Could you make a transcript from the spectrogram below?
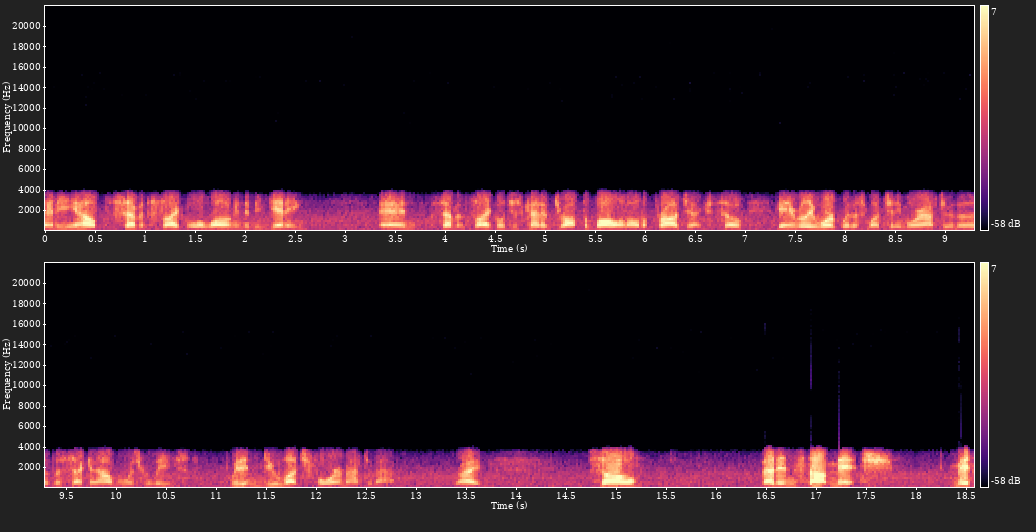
and he helped Seventh Cycle along in the beginning, and Seventh Cycle just kind of dropped the ball on all the projects. So he didn't really work with us much anymore after the the second album was released. We didn't do much for him after that, right? So that didn't stop Mitch. Mitch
